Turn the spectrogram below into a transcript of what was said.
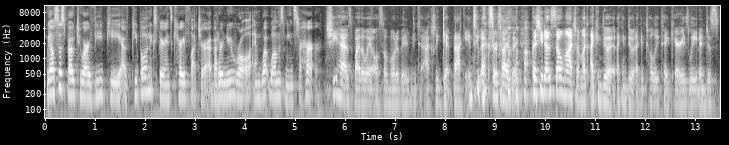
We also spoke to our VP of People and Experience, Carrie Fletcher, about her new role and what wellness means to her. She has, by the way, also motivated me to actually get back into exercising because she does so much. I'm like, I can do it. I can do it. I can totally take Carrie's lead and just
